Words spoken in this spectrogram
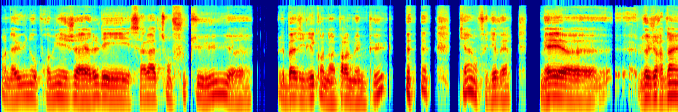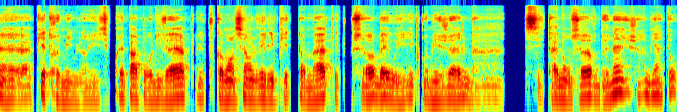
on a eu nos premiers gels, les salades sont foutues, euh, le basilic on n'en parle même plus. Tiens, on fait des verres. Mais euh, le jardin a piètre mine, il se prépare pour l'hiver, puis il faut commencer à enlever les pieds de tomates et tout ça. Ben oui, les premiers gels, ben c'est annonceur de neige hein, bientôt.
